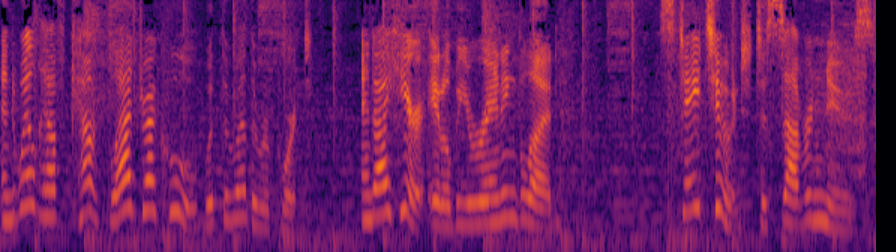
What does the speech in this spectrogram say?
And we'll have Count Vlad Dracul with the weather report. And I hear it'll be raining blood. Stay tuned to Sovereign News.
